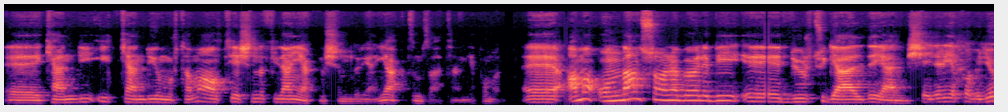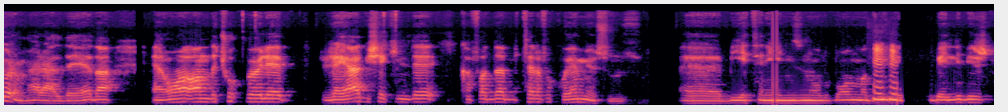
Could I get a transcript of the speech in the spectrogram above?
E, kendi ilk kendi yumurtamı 6 yaşında filan yakmışımdır yani yaktım zaten yapamadım. E, ama ondan sonra böyle bir e, dürtü geldi yani bir şeyleri yapabiliyorum herhalde ya da yani o anda çok böyle real bir şekilde kafada bir tarafa koyamıyorsunuz e, bir yeteneğinizin olup olmadığı belli bir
